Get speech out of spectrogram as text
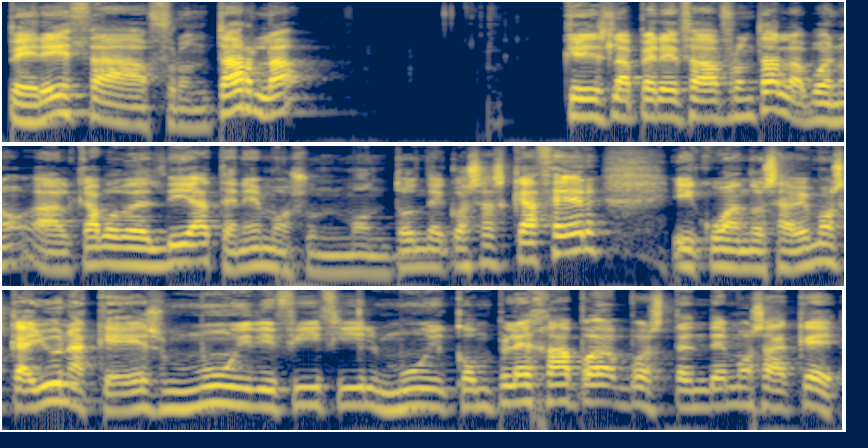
pereza afrontarla, ¿Qué es la pereza afrontarla? Bueno, al cabo del día tenemos un montón de cosas que hacer y cuando sabemos que hay una que es muy difícil, muy compleja, pues, pues tendemos a qué?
